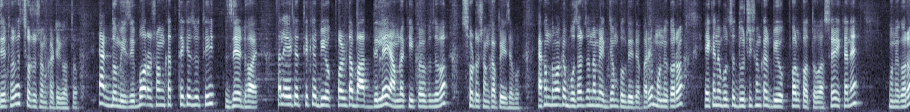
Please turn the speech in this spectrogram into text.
জেড হলে ছোট সংখ্যাটি কত? একদম ইজি বড় সংখ্যার থেকে যদি জেড হয়, তাহলে এটার থেকে বিয়োগফলটা বাদ দিলেই আমরা কি পাবো যাব? ছোট সংখ্যা পেয়ে যাব। এখন তোমাকে বোঝার জন্য আমি এক্সাম্পল দিতে পারি। মনে করো, এখানে বলছে দুইটি সংখ্যার বিয়োগফল কত আছে? এখানে মনে করো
